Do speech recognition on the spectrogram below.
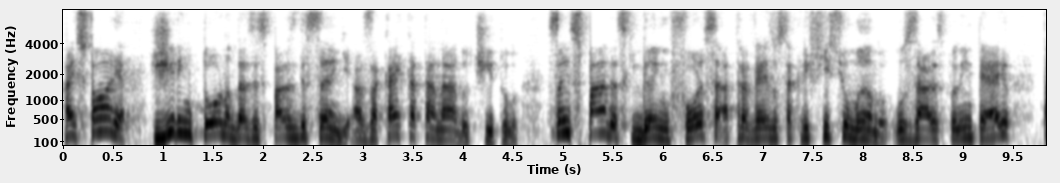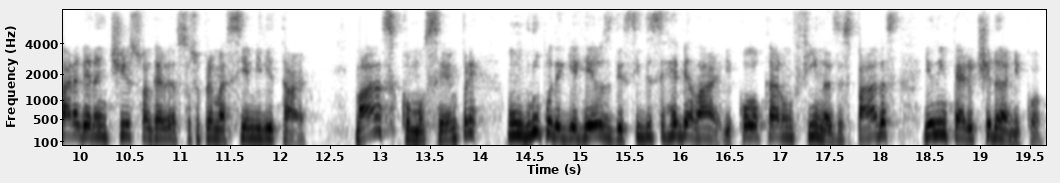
A história gira em torno das espadas de sangue, as Akai Katana do título. São espadas que ganham força através do sacrifício humano, usadas pelo Império para garantir sua, sua supremacia militar. Mas, como sempre, um grupo de guerreiros decide se rebelar e colocar um fim nas espadas e no Império Tirânico.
